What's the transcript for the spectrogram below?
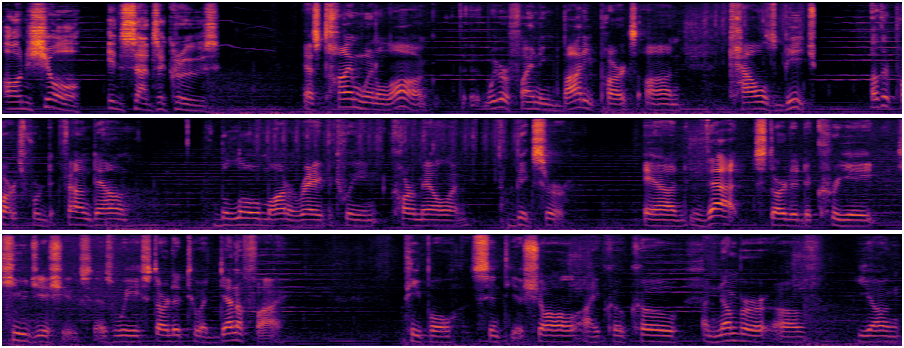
on shore in Santa Cruz. As time went along, we were finding body parts on Cowell's Beach. Other parts were found down below Monterey between Carmel and Big Sur. And that started to create huge issues as we started to identify people, Cynthia Schall, Aiko Koo, a number of young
